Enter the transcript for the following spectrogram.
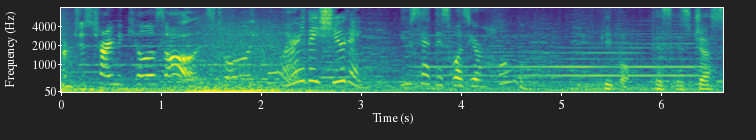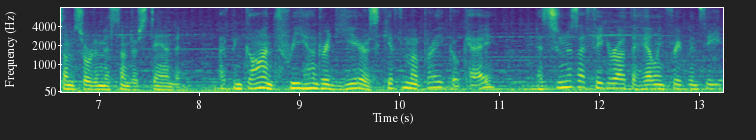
I'm just trying to kill us all. It's totally cool. Why are they shooting? You said this was your home. people, this is just some sort of misunderstanding. I've been gone 300 years. Give them a break, okay? As soon as I figure out the hailing frequency,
